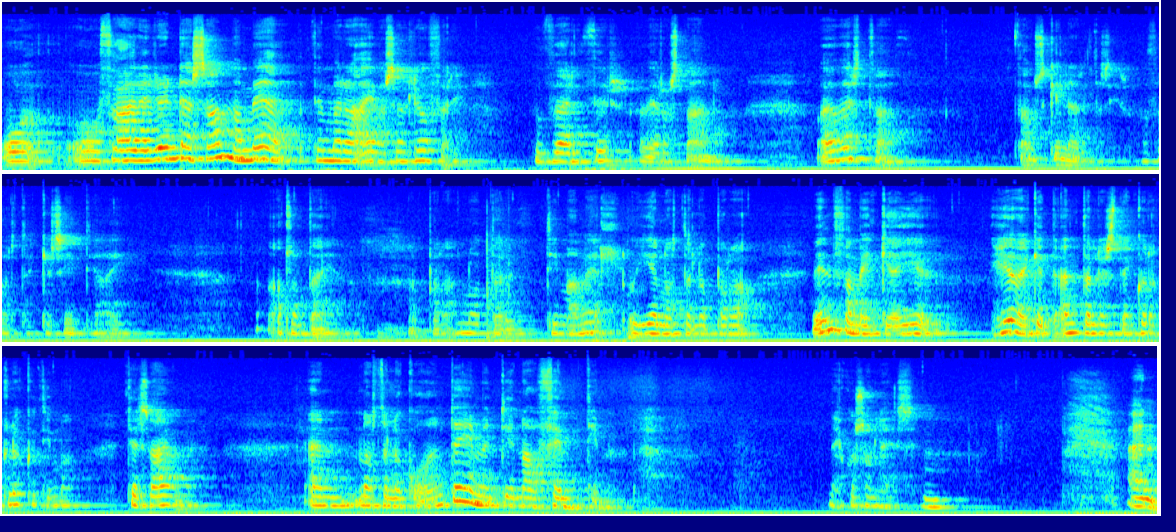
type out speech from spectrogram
Og, og það er raunin að sama með þegar maður er að æfa sig á hljóðfæri. Þú verður að vera á staðnum. Og ef ert það, þá skiljar þetta sér. Þá þarf ekki að sitja í allan daginn. Það bara notar tíma vel. Og ég náttúrulega bara vinn það mikið að ég hef ekkert endalist einhverja klukkutíma til þess að æfa mig. En náttúrulega góðum degi myndi ég ná fimm tímum. Eitthvað svo leiðis. En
